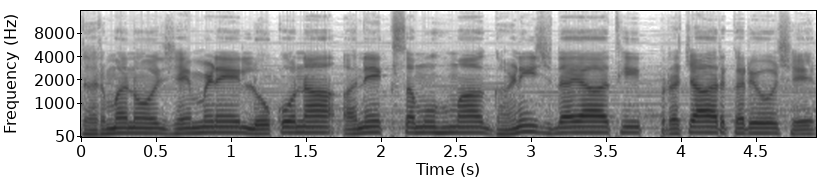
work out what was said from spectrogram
ધર્મનો જેમણે લોકોના અનેક સમૂહમાં ઘણી જ દયાથી પ્રચાર કર્યો છે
